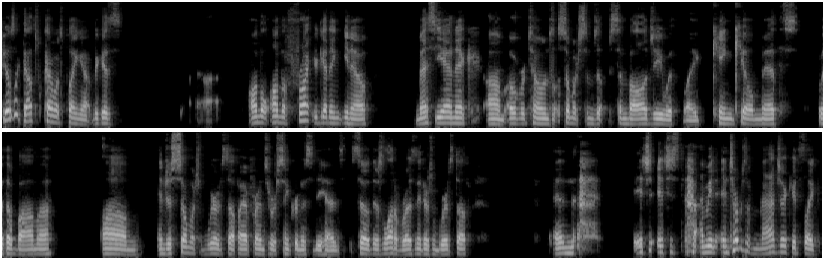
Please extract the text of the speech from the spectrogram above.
feels like that's kind of what's playing out because uh, on the on the front you're getting you know messianic um, overtones, so much sym- symbology with like king kill myths with Obama, um, and just so much weird stuff. I have friends who are synchronicity heads, so there's a lot of resonators and weird stuff, and it's it's just I mean in terms of magic, it's like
